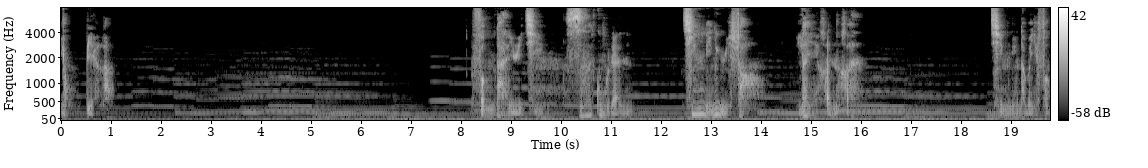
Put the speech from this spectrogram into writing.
永别了。风淡雨轻思故人，清明雨上泪痕痕。清明的微风，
